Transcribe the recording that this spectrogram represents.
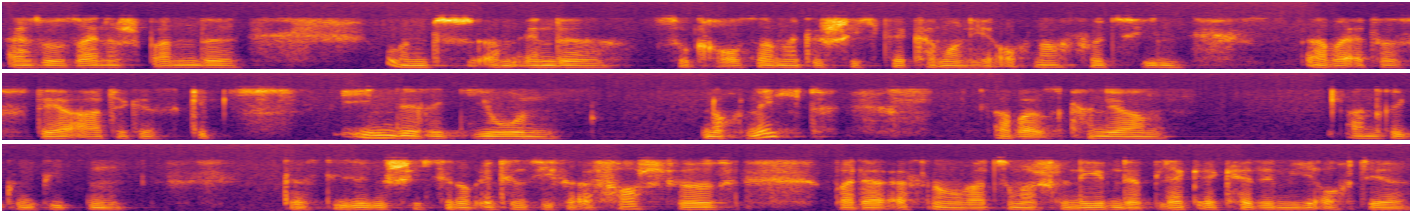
Also seine spannende und am Ende so grausame Geschichte kann man hier auch nachvollziehen. Aber etwas derartiges gibt es in der Region noch nicht. Aber es kann ja Anregung bieten, dass diese Geschichte noch intensiver erforscht wird. Bei der Eröffnung war zum Beispiel neben der Black Academy auch der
